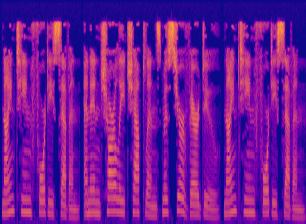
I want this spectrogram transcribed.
1947 and in Charlie Chaplin's Monsieur Verdoux 1947.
